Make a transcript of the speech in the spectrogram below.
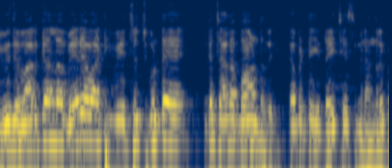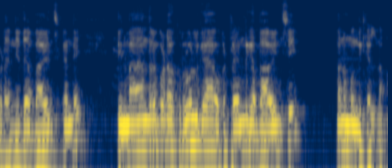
వివిధ మార్గాల్లో వేరే వాటికి వెచ్చించుకుంటే ఇంకా చాలా బాగుంటుంది. కాబట్టి దయచేసి మీరు అందరూ కూడా అన్నిదా భావించకండి. దీన్ని మనందరం కూడా ఒక రూల్గా ఒక ట్రెండ్గా భావించి మనం ముందుకెళ్దాం.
